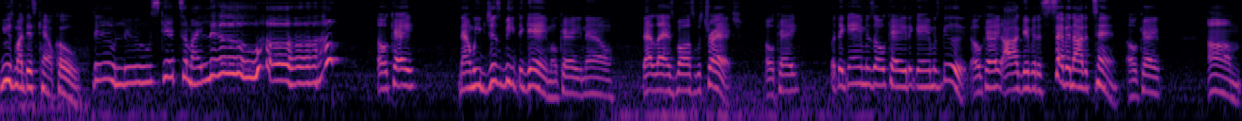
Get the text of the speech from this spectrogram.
Use my discount code. Lulu, skip to my Lou. Okay? Now we just beat the game, okay? Now that last boss was trash, okay? But the game is okay. The game is good, okay? I'll give it a 7 out of 10, okay? Um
